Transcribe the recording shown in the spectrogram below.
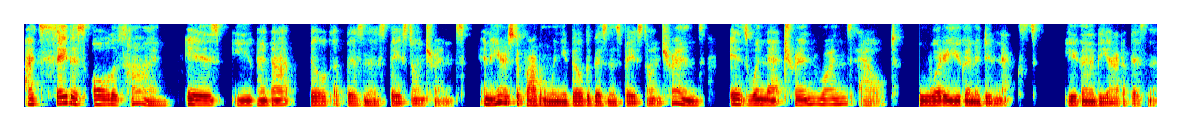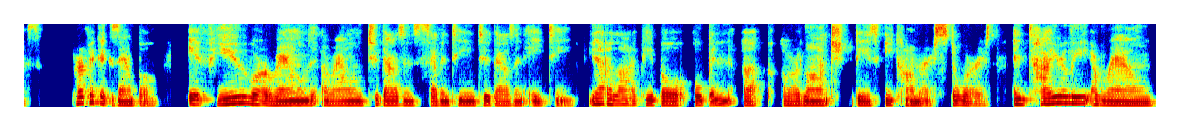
I say this all the time is you cannot build a business based on trends. And here's the problem when you build a business based on trends is when that trend runs out, what are you going to do next? You're going to be out of business. Perfect example if you were around around 2017 2018 you had a lot of people open up or launch these e-commerce stores entirely around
